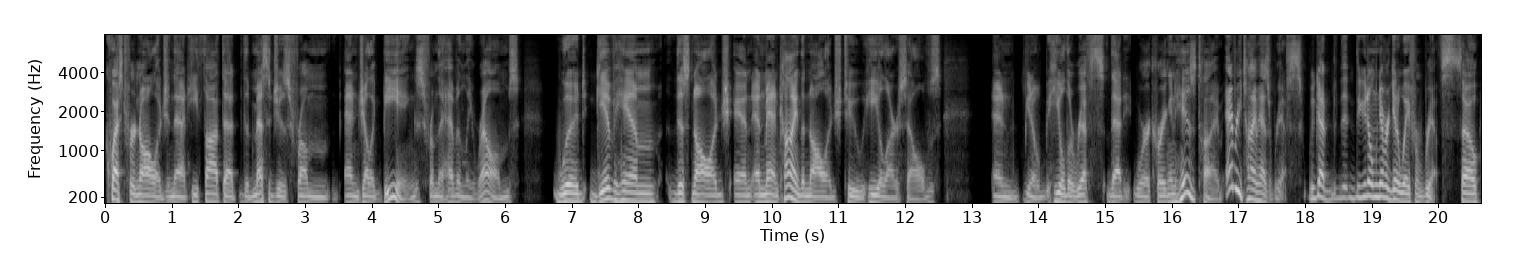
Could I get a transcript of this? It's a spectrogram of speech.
quest for knowledge, and that he thought that the messages from angelic beings from the heavenly realms would give him this knowledge and and mankind the knowledge to heal ourselves and you know heal the rifts that were occurring in his time. Every time has rifts. We've got you don't never get away from rifts. So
